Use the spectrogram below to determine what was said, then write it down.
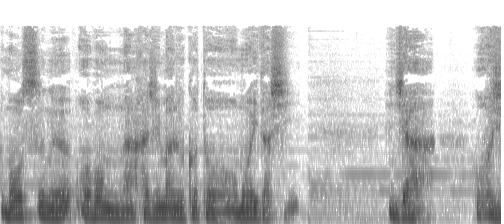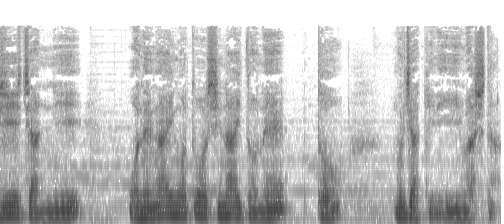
もうすぐお盆が始まることを思い出しじゃあおじいちゃんにお願い事をしないとねと無邪気に言いました。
